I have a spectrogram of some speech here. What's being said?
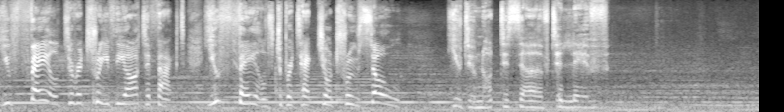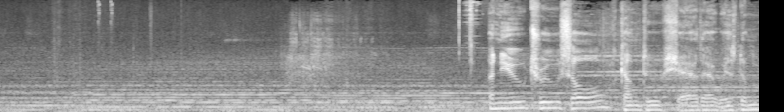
You failed to retrieve the artifact. You failed to protect your true soul. You do not deserve to live. A new true soul come to share their wisdom?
